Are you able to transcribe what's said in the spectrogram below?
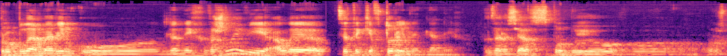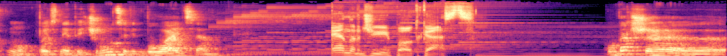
Проблеми ринку для них важливі, але це таке вторинне для них. Зараз я спробую о, ну, пояснити, чому це відбувається. Energy Podcasts. По-перше, е,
